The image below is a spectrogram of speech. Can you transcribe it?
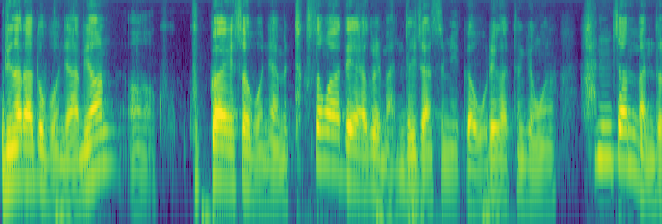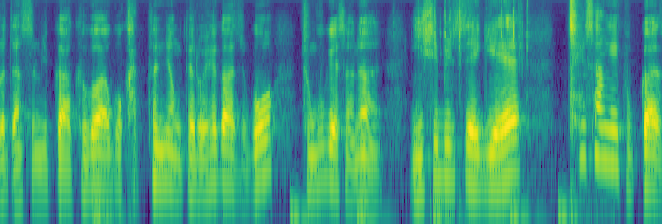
우리나라도 뭐냐면 어, 국- 국가에서 뭐냐면 특성화 대학을 만들지 않습니까? 올해 같은 경우는 한전 만들었지 않습니까? 그거하고 같은 형태로 해가지고 중국에서는 21세기에 최상위 국가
